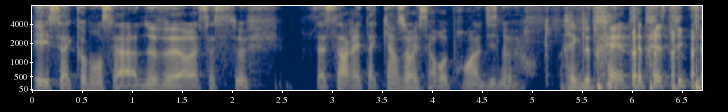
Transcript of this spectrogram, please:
Et ça commence à 9h, et ça se ça s'arrête à 15h et ça reprend à 19h. Règles très, très, très strictes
